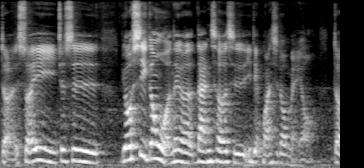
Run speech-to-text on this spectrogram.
对，所以就是游戏跟我那个单车其实一点关系都没有，对，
